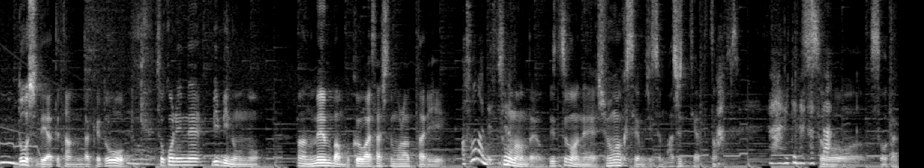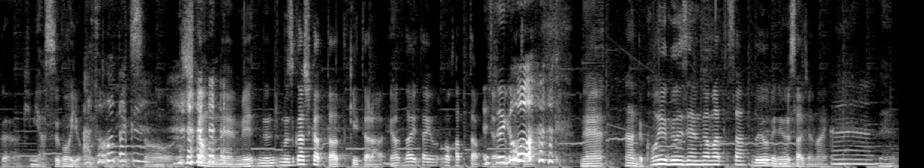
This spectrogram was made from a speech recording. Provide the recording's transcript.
うん。同士でやってたんだけど、うん。そこにねビビノのあのメンバーも加えさせてもらったり。あそうなんですね。そうなんだよ。実はね小学生も実は混じってやってたんですよあ見てなかった。そうそうたくん君はすごいよあそうたくん。しかもね め難しかったって聞いたら「いや大体分かった」みたいなえすごい。いねなんでこういう偶然がまたさ土曜日の良さじゃない、うん。ね、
